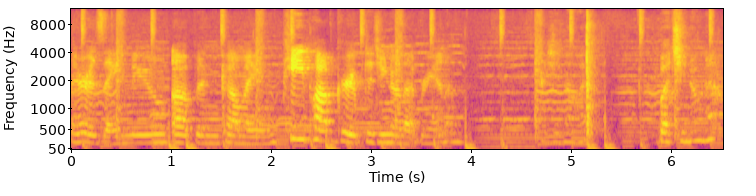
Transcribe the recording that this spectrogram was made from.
there is a new up-and-coming p-pop group did you know that brianna I did not. but you know now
